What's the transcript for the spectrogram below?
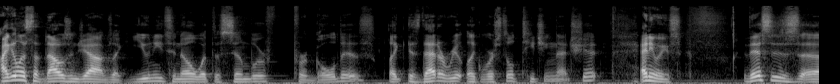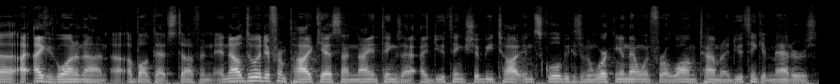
I can list a thousand jobs. Like you need to know what the symbol for gold is. Like, is that a real? Like we're still teaching that shit. Anyways, this is uh, I, I, could go on and on uh, about that stuff. And, and i'll do a different podcast on nine things I, I, do think should be taught in school because i've been working on that one for a long time and i do think it matters.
